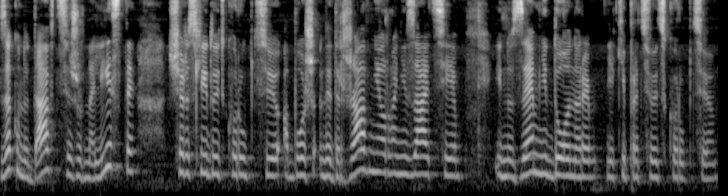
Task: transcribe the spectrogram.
законодавці, журналісти, що розслідують корупцію, або ж недержавні організації, іноземні донори, які працюють з корупцією.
